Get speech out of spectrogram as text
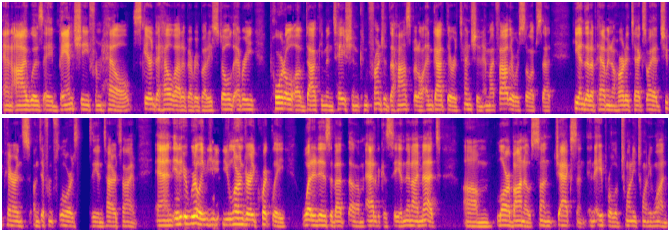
And i was a banshee from hell scared the hell out of everybody stole every portal of documentation confronted the hospital and got their attention. And my father was so upset he ended up having a heart attack. So i had two parents on different floors the entire time. And it, it really you, you learn very quickly what it is about um, advocacy. And then I met um, Laura Bono's son Jackson in April of 2021.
